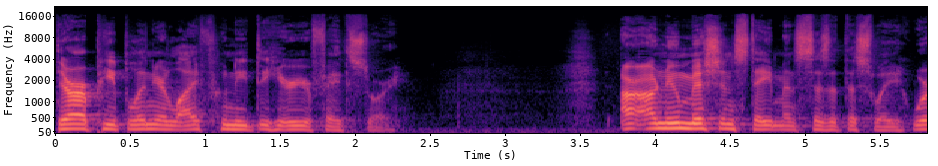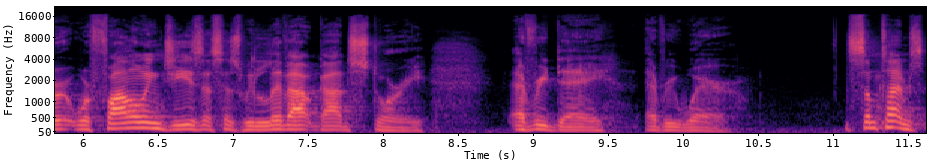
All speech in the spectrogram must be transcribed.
There are people in your life who need to hear your faith story. Our, our new mission statement says it this way we're, we're following Jesus as we live out God's story every day, everywhere. Sometimes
